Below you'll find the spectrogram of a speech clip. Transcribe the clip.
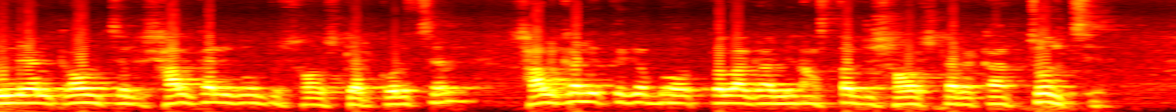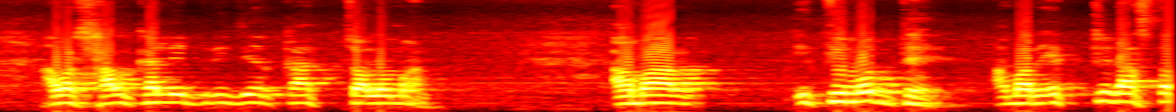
ইউনিয়ন কাউন্সিল শালকালি পর্যন্ত সংস্কার করেছেন। শালকালি থেকে বহত্তলাগামী রাস্তাটি সংস্কারের কাজ চলছে, আমার শালখালি ব্রিজের কাজ চলমান। আমার ইতিমধ্যে আমার একটি রাস্তা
